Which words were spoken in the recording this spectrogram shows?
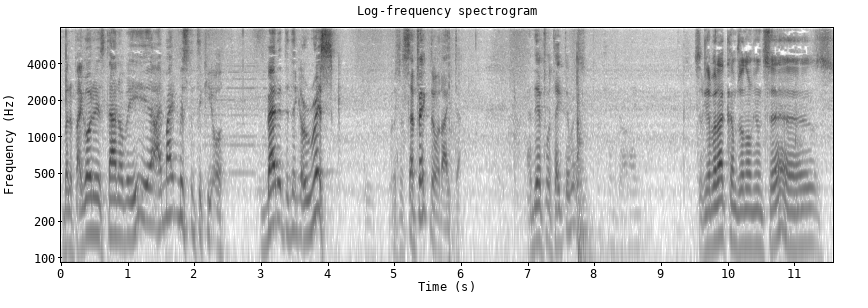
But if I go to this town over here, I might miss the tikkiot. Better to take a risk. Because it's a safik, though, right And therefore take the risk. So Gemara comes along and says,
